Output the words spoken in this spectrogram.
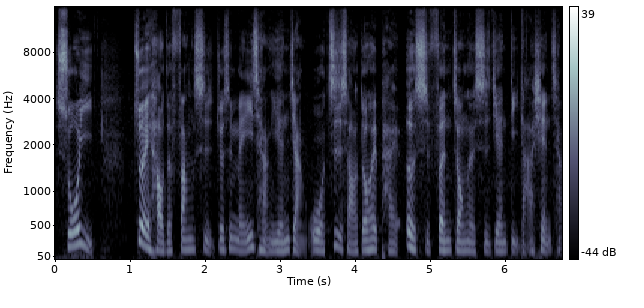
所以。最好的方式就是每一场演讲，我至少都会排二十分钟的时间抵达现场。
